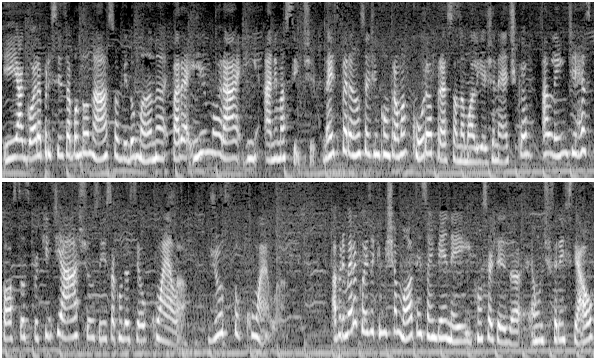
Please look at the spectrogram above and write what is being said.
e agora precisa abandonar sua vida humana para ir morar em Anima City, na esperança de encontrar uma cura para essa anomalia genética, além de respostas por que diachos isso aconteceu com ela, justo com ela. A primeira coisa que me chamou a atenção em BNA, e com certeza é um diferencial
